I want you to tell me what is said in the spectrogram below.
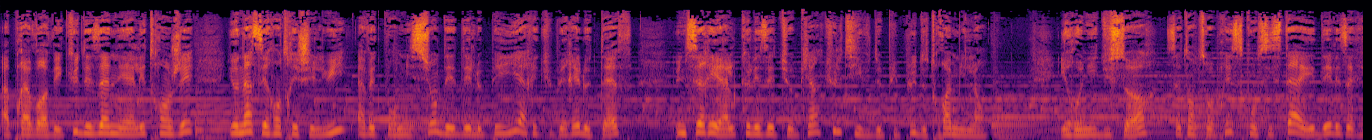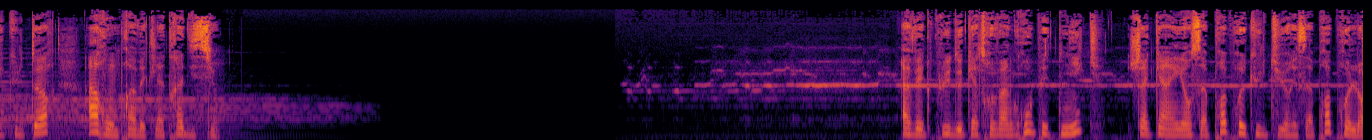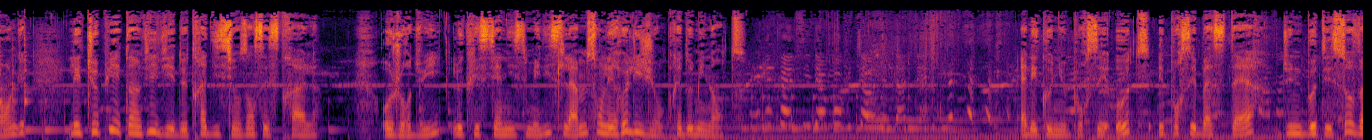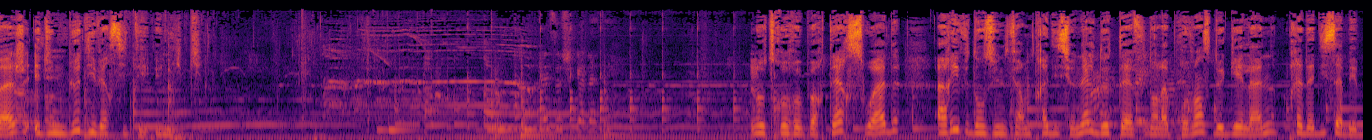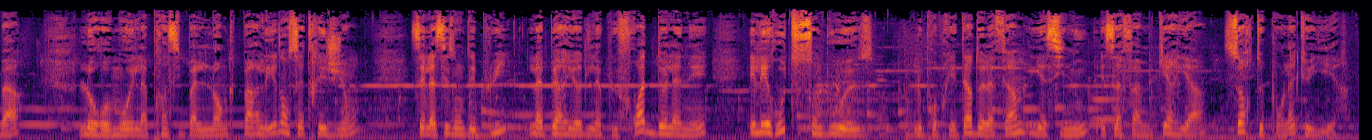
après avoir vécu des années à l'étranger, Jonas est rentré chez lui avec pour mission d'aider le pays à récupérer le teff, une céréale que les Éthiopiens cultivent depuis plus de 3000 ans. Ironie du sort, cette entreprise consistait à aider les agriculteurs à rompre avec la tradition. Avec plus de 80 groupes ethniques, Chacun ayant sa propre culture et sa propre langue, l'Éthiopie est un vivier de traditions ancestrales. Aujourd'hui, le christianisme et l'islam sont les religions prédominantes. Elle est connue pour ses hautes et pour ses basses terres, d'une beauté sauvage et d'une biodiversité unique. Notre reporter Swad arrive dans une ferme traditionnelle de Tef dans la province de Guélan, près d'Addis Abeba. L'oromo est la principale langue parlée dans cette région. C'est la saison des pluies, la période la plus froide de l'année, et les routes sont boueuses. Le propriétaire de la ferme, Yassinou, et sa femme Keria sortent pour l'accueillir.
